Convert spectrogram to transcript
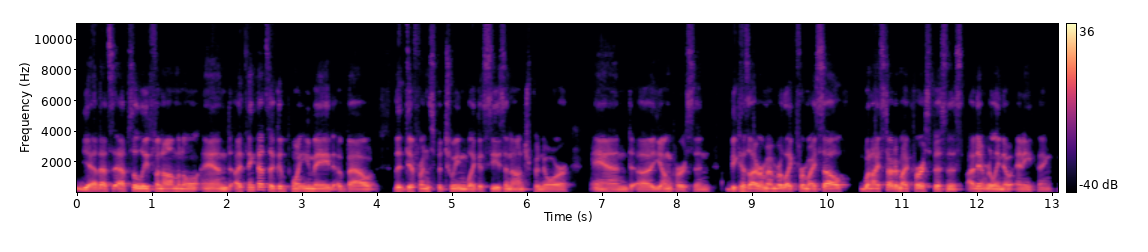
Yeah, that's absolutely phenomenal. And I think that's a good point you made about the difference between like a seasoned entrepreneur and a young person. Because I remember, like, for myself, when I started my first business, I didn't really know anything.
